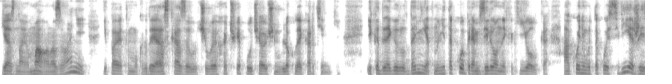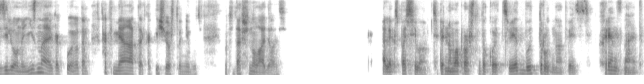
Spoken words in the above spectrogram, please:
Я знаю мало названий, и поэтому, когда я рассказываю, чего я хочу, я получаю очень блеклые картинки. И когда я говорю, да нет, ну не такой прям зеленый, как елка, а какой-нибудь такой свежий зеленый, не знаю какой, ну там как мята, как еще что-нибудь. Вот тогда все наладилось. Олег, спасибо. Теперь на вопрос, что такое цвет, будет трудно ответить. Хрен знает.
